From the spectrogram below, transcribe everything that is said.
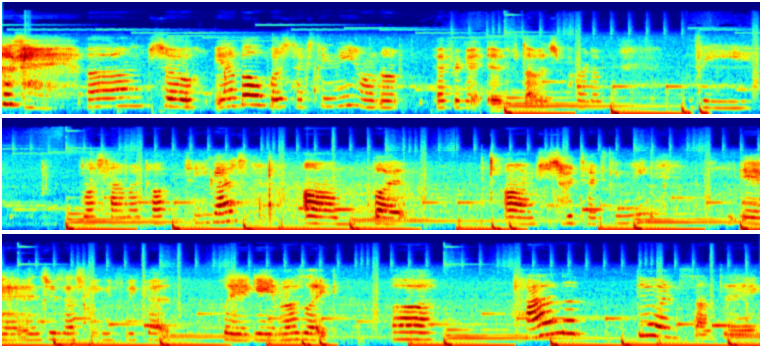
Okay. Um. So Annabelle was texting me. I don't know. I forget if that was part of last time I talked to you guys. Um. But um, she started texting me, and she was asking if we could play a game. I was like, uh, kind of doing something.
